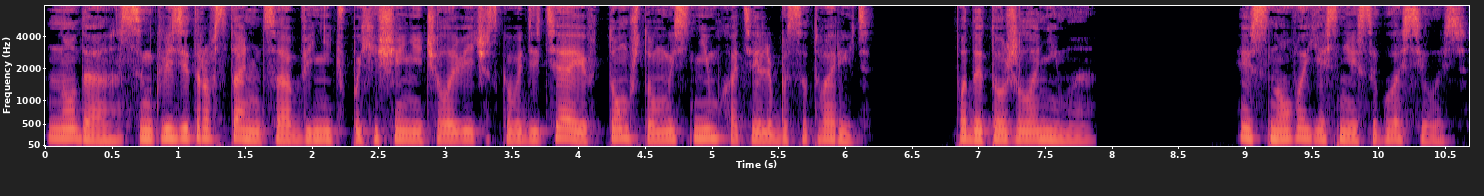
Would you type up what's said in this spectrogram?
Ну да, с инквизиторов станется обвинить в похищении человеческого дитя и в том, что мы с ним хотели бы сотворить. Подытожила Нима, И снова я с ней согласилась.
